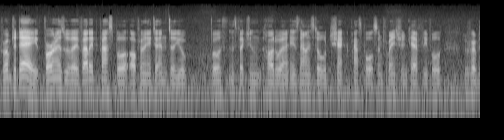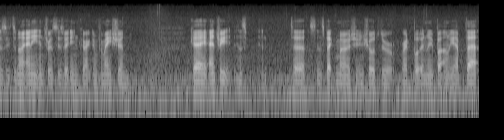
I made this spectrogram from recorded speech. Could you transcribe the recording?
from today, foreigners with a valid passport are permitted to enter. Your both inspection hardware is now installed. Check passports information carefully for to deny any entrances with incorrect information. Okay, entry ins- into inspect mode to ensure the red button, button, yep, that.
